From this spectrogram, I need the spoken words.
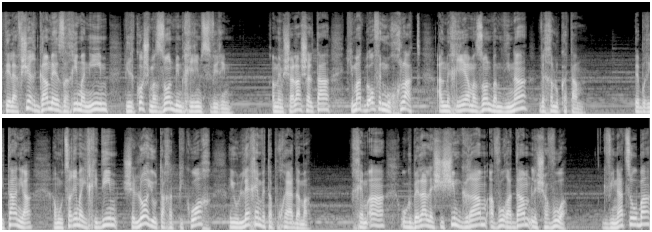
כדי לאפשר גם לאזרחים עניים לרכוש מזון במחירים סבירים. הממשלה שלטה כמעט באופן מוחלט על מחירי המזון במדינה וחלוקתם. בבריטניה, המוצרים היחידים שלא היו תחת פיקוח היו לחם ותפוחי אדמה. חמאה הוגבלה ל-60 גרם עבור אדם לשבוע, גבינה צהובה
